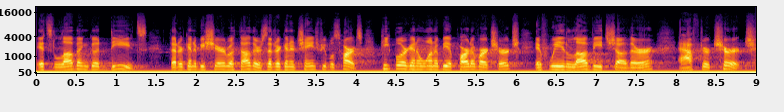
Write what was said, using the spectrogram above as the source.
It's love and good deeds that are going to be shared with others, that are going to change people's hearts. People are going to want to be a part of our church if we love each other after church.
